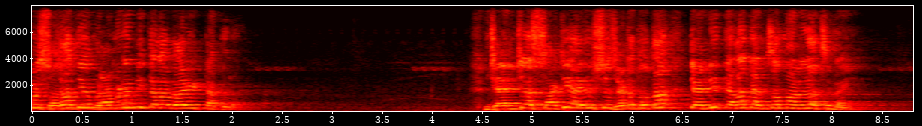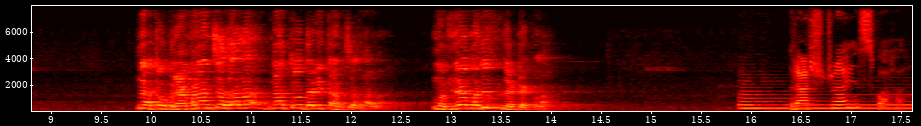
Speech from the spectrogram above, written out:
पण सजातीय ब्राह्मणांनी त्याला गाळीत टाकलं. ज्यांच्यासाठी आयुष्य झटत होता त्यांनी त्याला त्यांचा मानलाच नाही. ना तो ब्राह्मणांचा झाला ना तो दलितांचा झाला. मधल्यामध्येच लटकला. राष्ट्राय स्वाहा.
